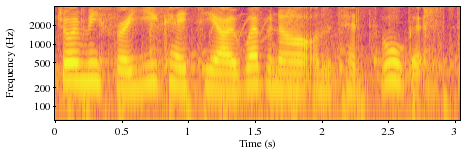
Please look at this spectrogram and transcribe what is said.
join me for a UKTI webinar on the 10th of August.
